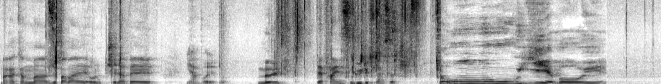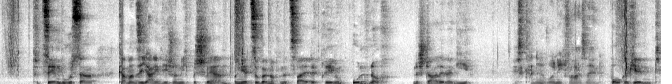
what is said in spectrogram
Maracamba, Superball und Chillabell. Jawohl. Müll der feinsten Güteklasse. Oh, yeah, boy. Für 10 Booster kann man sich eigentlich schon nicht beschweren. Und jetzt sogar noch eine zweite Premium und noch eine Stahlenergie. Das kann ja wohl nicht wahr sein. Pokekind,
